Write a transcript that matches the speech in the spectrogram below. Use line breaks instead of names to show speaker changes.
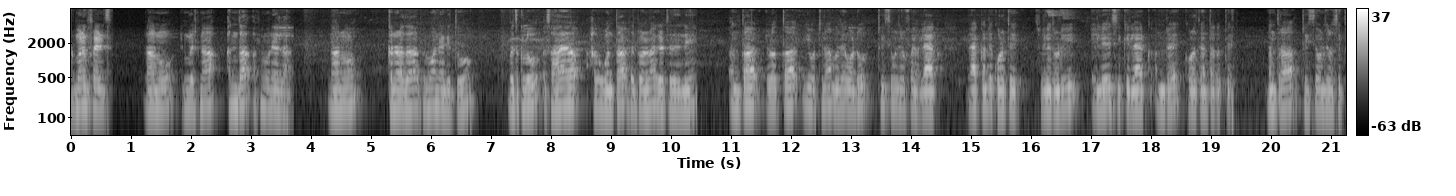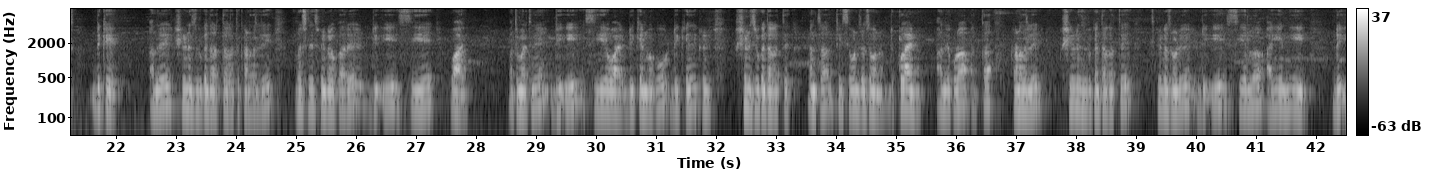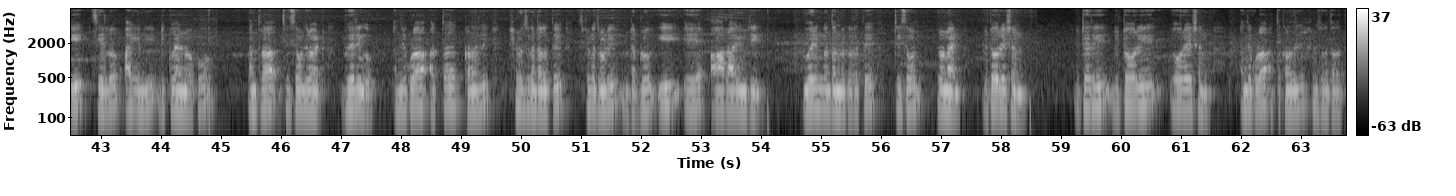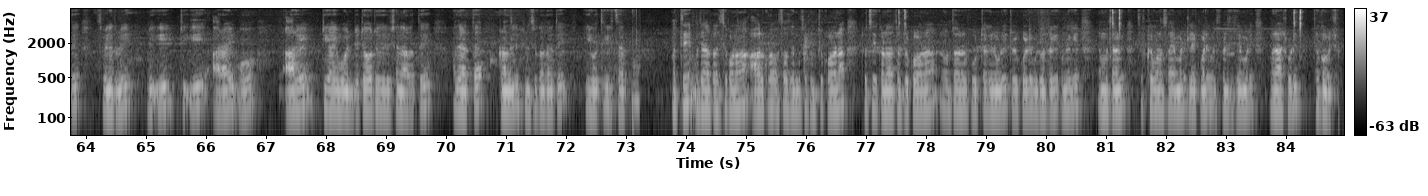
Good morning friends ನಾನು ಇಂಗ್ಲೀಷ್ನ ಅಂಧ ಅಭಿಮಾನಿ ಅಲ್ಲ ನಾನು ಕನ್ನಡದ ಅಭಿಮಾನಿಯಾಗಿದ್ದು, ಬದುಕಲು ಸಹಾಯ ಆಗುವಂಥ ಶಬ್ದಗಳನ್ನ ಹೇಳ್ತಿದ್ದೀನಿ ಅಂತ ಹೇಳುತ್ತಾ ಈ ಹೊತ್ತಿನ ಮದುವೆ word three seven zero five lack. Lack ಅಂದರೆ ಕೊರತೆ. ಸ್ಪೆಲ್ಲಿಂಗ್ ನೋಡಿ ಎಲ್ಲಿ ಸಿಕ್ಕಿ ಲ್ಯಾಕ್ ಅಂದರೆ ಕೊರತೆ ಅಂತ ಆಗುತ್ತೆ ನಂತರ three seven zero six decay ಅಂದರೆ ಕ್ಷೀಣಿಸಬೇಕಂತ ಅರ್ಥ ಆಗುತ್ತೆ ಕನ್ನಡದಲ್ಲಿ. ಇಂಗ್ಲೀಷಲ್ಲಿ ಹೇಳ್ಬೇಕಾದ್ರೆ D E C A Y ಮತ್ತೆ ಮಾಡ್ತೀನಿ? D E C A Y decay ಅನ್ಬೇಕು. ಡಿ ಕೆ ಅಂದರೆ ಕ್ಷೀ- ಕ್ಷೀಣಿಸಬೇಕಂತಾಗುತ್ತೆ ನಂತರ three seven zero seven decline ಅಂದರೆ ಕೂಡ ಅರ್ಥ. ಕನ್ನಡದಲ್ಲಿ ಕ್ಷೀಣಿಸಬೇಕಂತಾಗುತ್ತೆ ಸ್ಪೀಕರ್ಸ್ ನೋಡಿ. D E C L I N E D E C L I N E decline ಅನ್ಬೇಕು. ನಂತರ three seven zero eight wearing ಅಂದರೆ ಕೂಡ ಅರ್ಥ. ಕನ್ನಡದಲ್ಲಿ ಕ್ಷೀಣಿಸಬೇಕಂತಾಗುತ್ತೆ ಸ್ಪೀಕರ್ಸ್ ನೋಡಿ. W E A R I N G wearing ಅಂತ ಅನ್ಬೇಕಾಗುತ್ತೆ. Three seven zero nine deterioration ಡಿಟರಿ deterioration ಅಂದರೆ ಕೂಡ ಅರ್ಥ ಕನ್ನಡದಲ್ಲಿ ಕ್ಷಣಿಸುವಂತಾಗುತ್ತೆ ಸ್ಪೆಲ್ಲಿಂಗ್ ನೋಡಿ D E T E R I O R A T I O N deterioration ಆಗುತ್ತೆ. ಅದರ ಅರ್ಥ ಕನ್ನಡದಲ್ಲಿ ಕ್ಷಣಿಸುವಂತಾಗುತ್ತೆ ಈ ಹೊತ್ತಿಗೆ ಸಾಕು. ಮತ್ತು ಮಧ್ಯಾಹ್ನ ಕಲಿಸಿಕೊಳ್ಳೋಣ. ಆಲ್ ಕೂಡ ಹೊಸ ಹೊಸ ವಿಷಯ ತಿಳ್ಕೊಳ್ಳೋಣ ಜೊತೆಗೆ ಕನ್ನಡ ತಿಳ್ಕೊಳ್ಳೋಣ ನೋಡ್ತಾ ಪೂರ್ತಿಯಾಗಿ ನೋಡಿ, ತಿಳ್ಕೊಳ್ಳಿ, ಬುದ್ಧಿವಂತರಾಗಿ. ಕೊನೆಗೆ ನಮ್ಮ ಚಾನಲ್ಗೆ ಸಬ್ಸ್ಕ್ರೈಬ್ ಮಾಡೋ ಸಹಾಯ ಮಾಡಿ ಲೈಕ್ ಮಾಡಿ, ಮತ್ತು ಫ್ರೆಂಡ್ಸ್ಗೆ ಶೇರ್ ಮಾಡಿ. ಮರ ಹಾಸ್ಬಿಡಿ ಮಚ್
